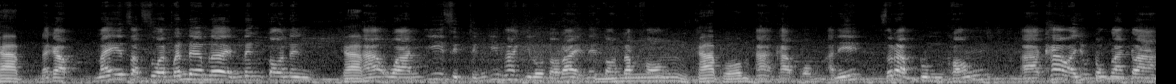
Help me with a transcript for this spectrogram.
ครับ2 นะครับ ในสัดส่วนเหมือนเดิมเลย 1 ต่อ1ครับอ่าหวาน 20ถึง25 กิโลต่อไร่ในตอนรับท้องมครับผม อ่าครับผม อันนี้สำหรับกลุ่มของอ่า ข้าวอายุตรงกลางกลาง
